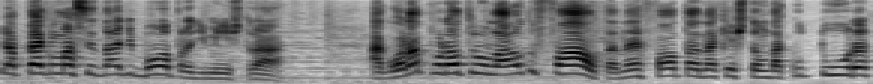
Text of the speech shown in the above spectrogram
Já pega uma cidade boa para administrar. Agora, por outro lado, falta, né? Falta na questão da cultura,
